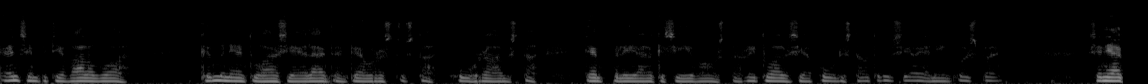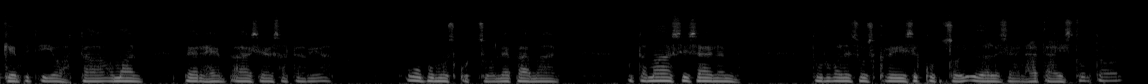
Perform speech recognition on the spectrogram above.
Ensin piti valvoa kymmenien tuhansien eläinten teurastusta, uhraamista, temppelin jälkisiivousta, rituaalisia puhdistautumisia ja niin poispäin. Sen jälkeen piti johtaa oman perheen pääsiäisateriaa. Uupumus kutsui lepäämään, mutta maan sisäinen turvallisuuskriisi kutsui yölliseen hätäistuntoon.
